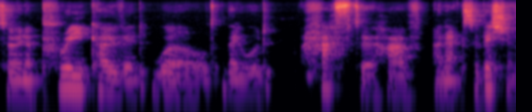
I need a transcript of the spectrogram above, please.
so, in a pre COVID world, they would have to have an exhibition,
